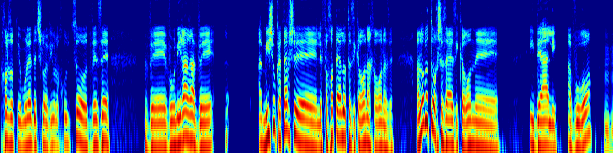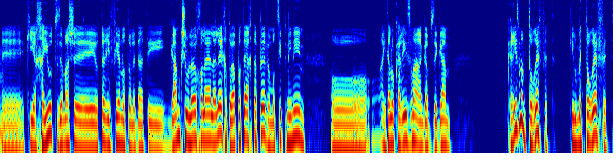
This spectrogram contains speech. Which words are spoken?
בכל זאת יום הולדת שלו הביאו לו חולצות וזה, ו... והוא נראה רע, ומישהו כתב שלפחות היה לו את הזיכרון האחרון הזה. אני לא בטוח שזה היה זיכרון אה, אידיאלי עבורו, מהמם. אה, כי החיות זה מה שיותר אפיין אותו לדעתי, גם כשהוא לא יכול היה ללכת, הוא היה פותח את הפה ומוציא פנינים, או הייתה לו כריזמה, אגב זה גם, כריזמה מטורפת, כאילו מטורפת,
